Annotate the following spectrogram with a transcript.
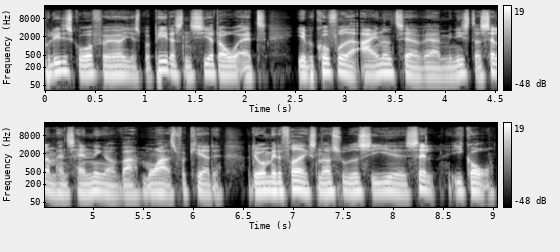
politiske ordfører Jesper Petersen siger dog, at Jeppe Kofod er egnet til at være minister, selvom hans handlinger var moralsk forkerte. Og det var Mette Frederiksen også ude at sige selv i går.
